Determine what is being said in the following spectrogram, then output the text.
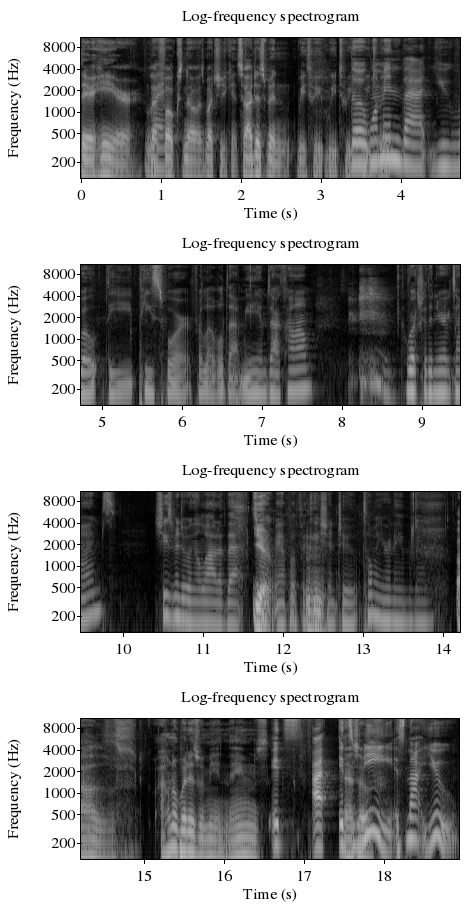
they're here. Let Right. folks know as much as you can. So I just been retweet, retweet. the retweet. woman that you wrote the piece for for level.medium.com who works for the New York Times, she's been doing a lot of that sort Yeah. Mm-hmm. of amplification too. Tell me her name again. Uh, I don't know what it is with me and names. It's I it's As of- me. It's not you.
